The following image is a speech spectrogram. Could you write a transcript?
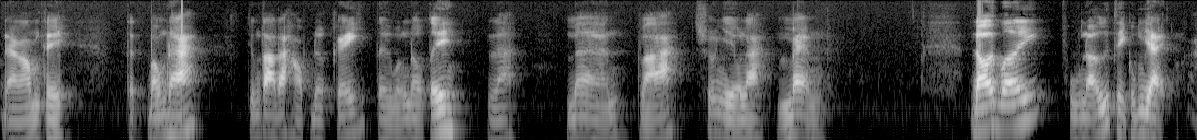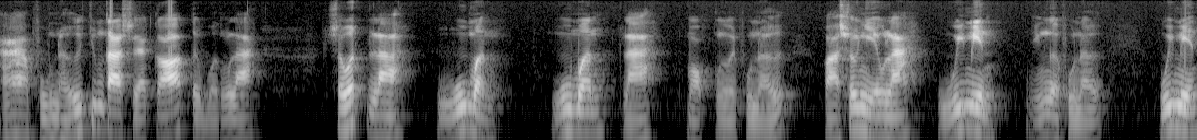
Đàn ông thì thích bóng đá chúng ta đã học được cái từ vựng đầu tiên là man và số nhiều là men đối với phụ nữ thì cũng vậy. À phụ nữ chúng ta sẽ có từ vựng là số ít là woman. Woman là một người phụ nữ và số nhiều là women những người phụ nữ. Women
